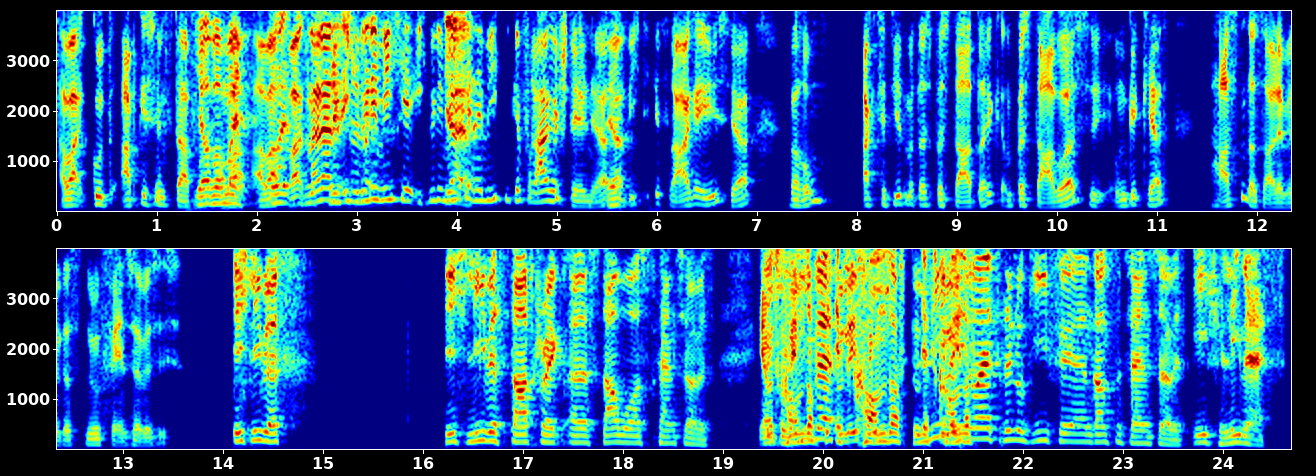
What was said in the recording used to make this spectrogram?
Aber gut, abgesehen davon. Ja, aber, aber, mein, aber, aber nein, nein, ich will nämlich, ich will nämlich ja, eine wichtige Frage stellen, ja. ja. Die wichtige Frage ist, ja, warum akzeptiert man das bei Star Trek und bei Star Wars umgekehrt hassen das alle, wenn das nur Fanservice ist. Ich liebe es. Ich liebe Star Trek, äh, Star Wars Fanservice. Ja, es kommt auf, es kommt auf, es kommt die neue Trilogie für einen ganzen Fanservice. Ich liebe es.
